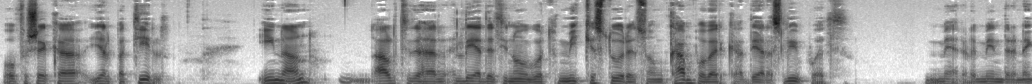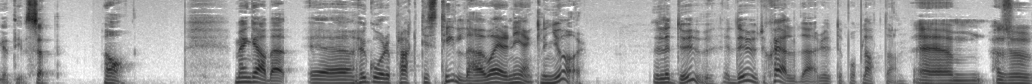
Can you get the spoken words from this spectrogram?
och försöka hjälpa till innan allt det här leder till något mycket större som kan påverka deras liv på ett mer eller mindre negativt sätt. ja. Men Gabbe, eh, hur går det praktiskt till det här? Vad är det ni egentligen gör? Eller du, är du själv där ute på Plattan? Um, alltså,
